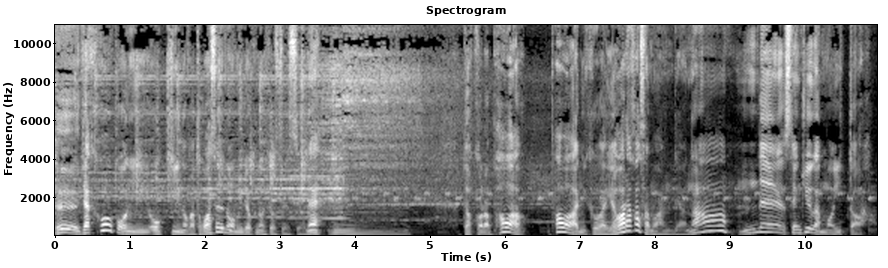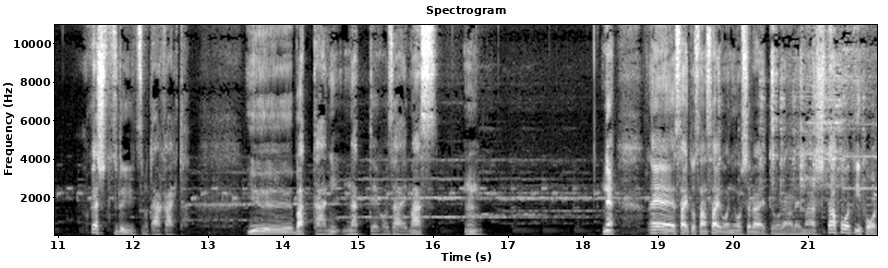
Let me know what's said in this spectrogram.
えー、逆方向に大きいのが飛ばせるのも魅力の一つですよね。うん。だからパワー、パワーに加え柔らかさもあるんだよな。んで、選球眼もいいと。が出塁率も高いというバッターになってございます。うん。ね、えー、斉藤さん最後におっしゃられておられました4040。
